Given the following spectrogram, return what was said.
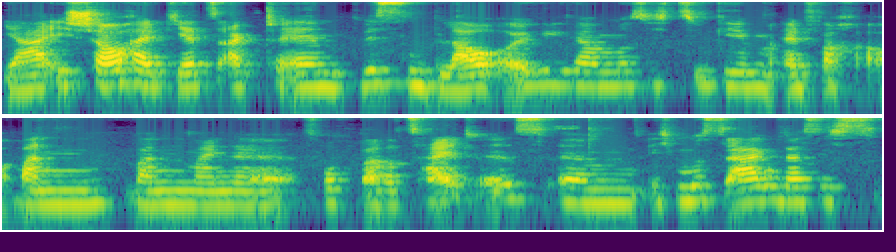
ja, ich schaue halt jetzt aktuell ein bisschen blauäugiger, muss ich zugeben, einfach wann, wann meine fruchtbare Zeit ist. Ähm, ich muss sagen, dass ich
